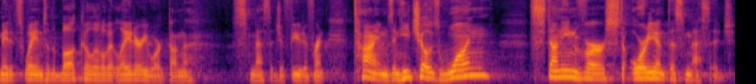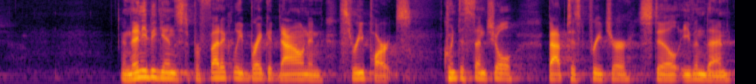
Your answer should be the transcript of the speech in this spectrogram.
made its way into the book a little bit later. He worked on the message a few different times, and he chose one stunning verse to orient this message. And then he begins to prophetically break it down in three parts quintessential Baptist preacher, still, even then.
